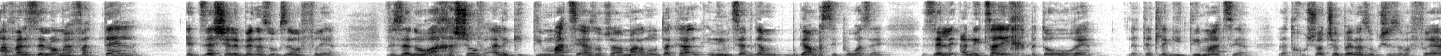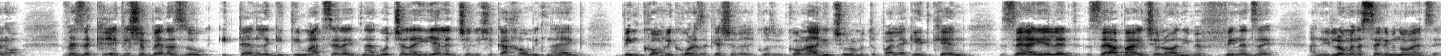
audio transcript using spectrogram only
אבל זה לא מבטל את זה שלבן הזוג זה מפריע. וזה נורא חשוב, הלגיטימציה הזאת שאמרנו אותה כאן, היא נמצאת גם, גם בסיפור הזה. זה, אני צריך בתור הורה לתת לגיטימציה לתחושות של בן הזוג שזה מפריע לו, וזה קריטי שבן הזוג ייתן לגיטימציה להתנהגות של הילד שלי, שככה הוא מתנהג, במקום לקרוא לזה קשב וריכוז, במקום להגיד שהוא לא מטופל, יגיד כן, זה הילד, זה הבית שלו, אני מבין את זה, אני לא מנסה למנוע את זה.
